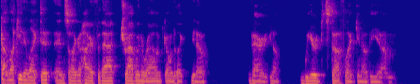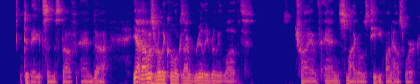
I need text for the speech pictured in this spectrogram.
Got lucky, they liked it, and so I got hired for that. Traveling around, going to like you know, very you know weird stuff like you know the um, debates and the stuff, and uh, yeah, that was really cool because I really really loved Triumph and Smigel's TV Funhouse work.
